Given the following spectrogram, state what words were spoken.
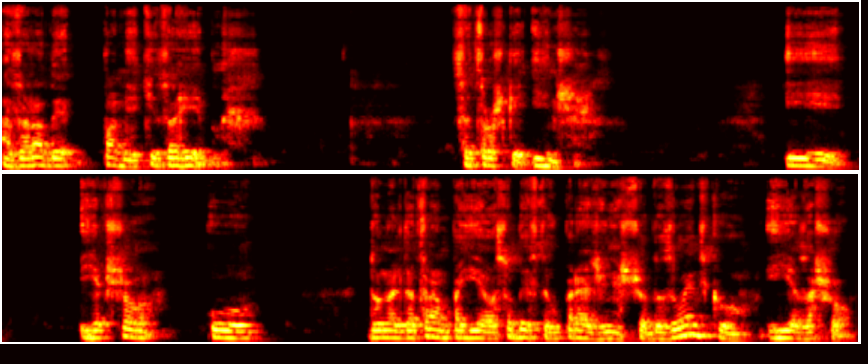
а заради пам'яті загиблих. Це трошки інше. І якщо у Дональда Трампа є особисте упередження щодо Зеленського і є за що,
